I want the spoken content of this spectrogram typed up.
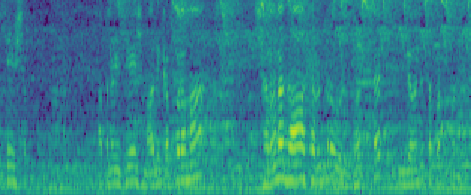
விசேஷம். அத்தனை விசேஷம். அதுக்கப்புறமா சரணதாசர்ன்ற ஒரு பக்தர் இங்கே வந்து தபஸ் பண்ணார்.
